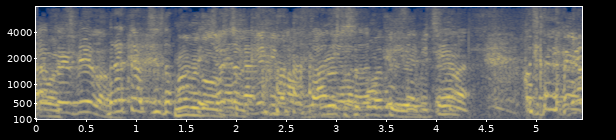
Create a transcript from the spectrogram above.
nemoj, hoćem to. Mene Ajde, ajde. brate, sad Pa idemo, da. Sve si izdam, šta? Šta to je bilo?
